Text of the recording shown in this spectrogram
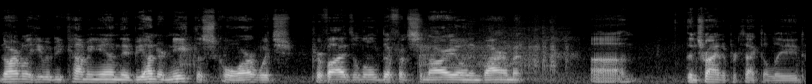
Normally, he would be coming in, they'd be underneath the score, which provides a little different scenario and environment uh, than trying to protect a lead.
